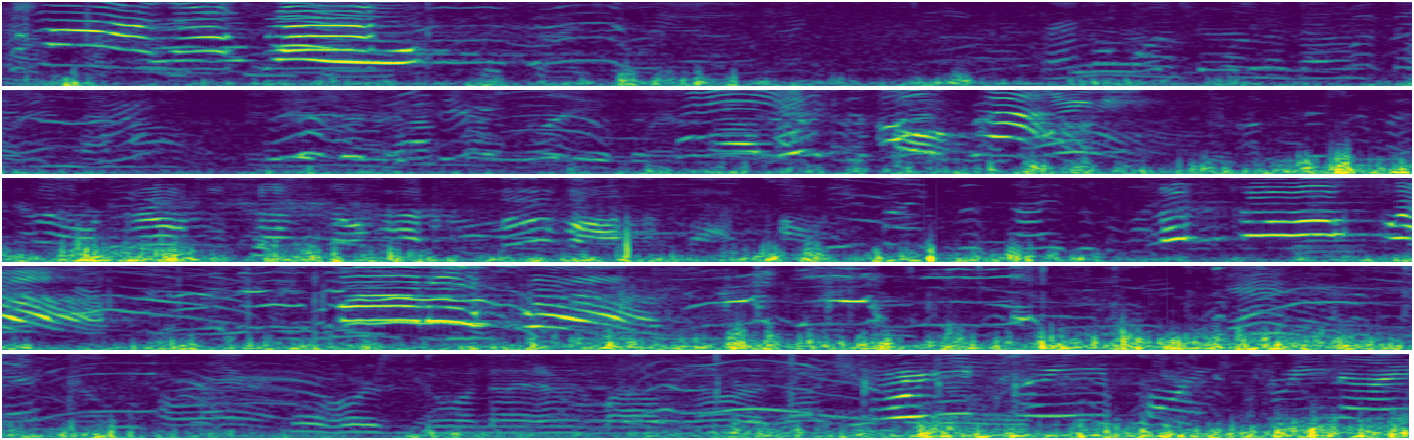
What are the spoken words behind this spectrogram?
Come on, Oprah. Grandma wants one of those for in the house. Seriously. Let's go off Let's go off That is just hilarious. Going 900 miles an hour, 43.39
